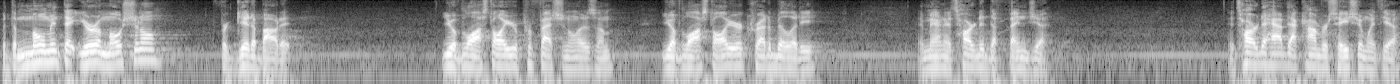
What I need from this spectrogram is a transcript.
But the moment that you're emotional, forget about it. You have lost all your professionalism. You have lost all your credibility. And man, it's hard to defend you. It's hard to have that conversation with you.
